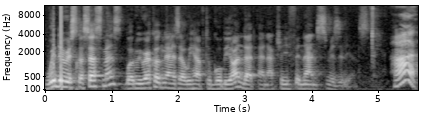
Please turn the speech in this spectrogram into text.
with the risk assessments, but we recognize that we have to go beyond that and actually finance resilience. Ah,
